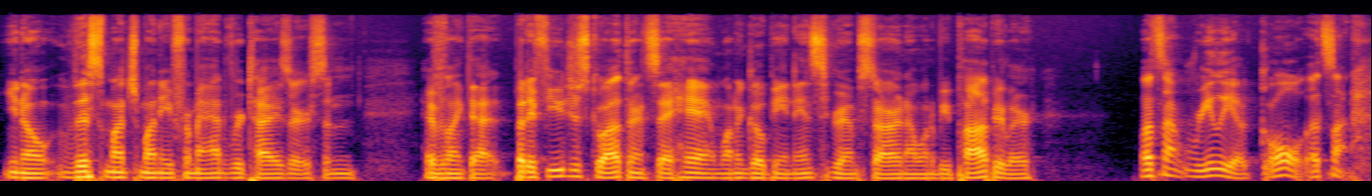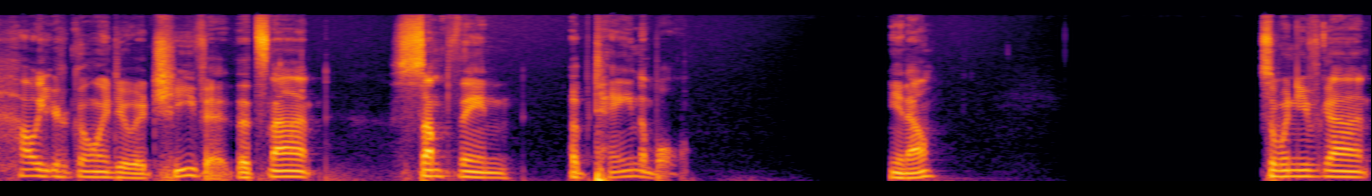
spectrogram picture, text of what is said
you know this much money from advertisers and everything like that. But if you just go out there and say, "Hey, I want to go be an Instagram star and I want to be popular," that's not really a goal. That's not how you're going to achieve it. That's not something obtainable. You know? So when you've got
